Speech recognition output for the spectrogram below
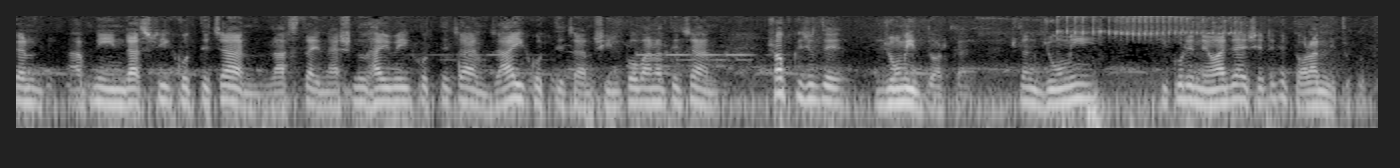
কারণ আপনি ইন্ডাস্ট্রি করতে চান, রাস্তায় ন্যাশনাল হাইওয়ে করতে চান, যাই করতে চান, শিল্প বানাতে চান সব কিছুতে জমির দরকার। সুতরাং জমি কী করে নেওয়া যায় সেটাকে ত্বরান্বিত করতে।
